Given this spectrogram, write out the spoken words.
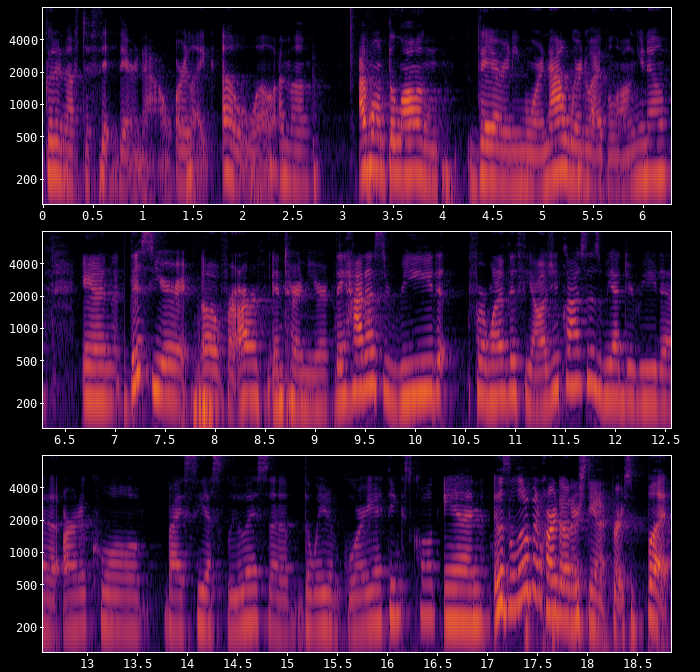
good enough to fit there now or like oh well i'm a I won't belong there anymore. Now, where do I belong? You know? And this year, oh, for our intern year, they had us read for one of the theology classes. We had to read an article by C.S. Lewis, uh, The Weight of Glory, I think it's called. And it was a little bit hard to understand at first, but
